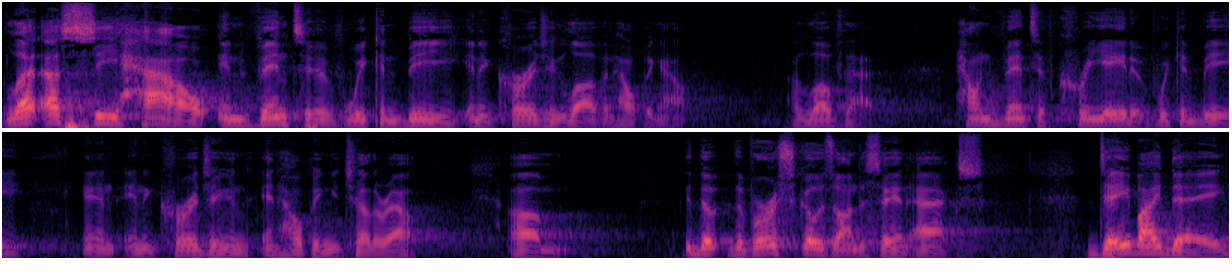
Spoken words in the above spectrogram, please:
let us see how inventive we can be in encouraging love and helping out. I love that. How inventive, creative we can be in, in encouraging and, and helping each other out. Um, the, the verse goes on to say in Acts, day by day,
